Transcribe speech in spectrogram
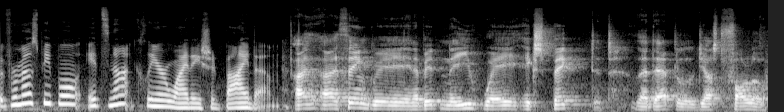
but for most people, it's not clear why they should buy them. I, I think we, in a bit naive way, expected that that will just follow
